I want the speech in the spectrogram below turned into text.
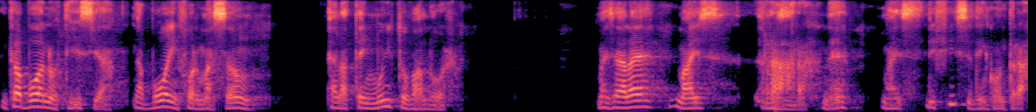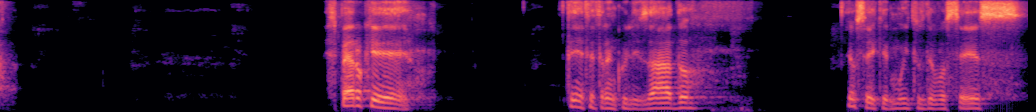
Então a boa notícia, a boa informação, ela tem muito valor. Mas ela é mais rara, né? mais difícil de encontrar. Espero que tenha te tranquilizado. Eu sei que muitos de vocês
